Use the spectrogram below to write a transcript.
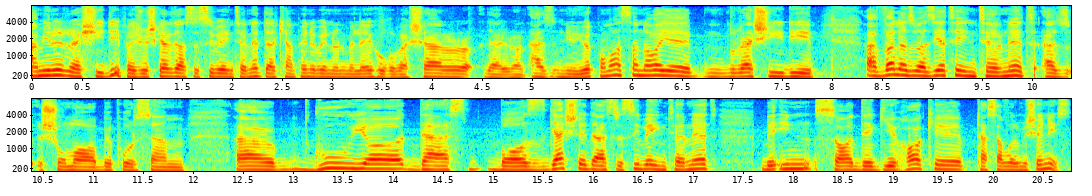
امیر رشیدی پژوهشگر دسترسی به اینترنت در کمپین بین المللی حقوق بشر در ایران از نیویورک با ما هستند. آقای رشیدی اول از وضعیت اینترنت از شما بپرسم گویا دست بازگشت دسترسی به اینترنت به این سادگی ها که تصور میشه نیست؟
